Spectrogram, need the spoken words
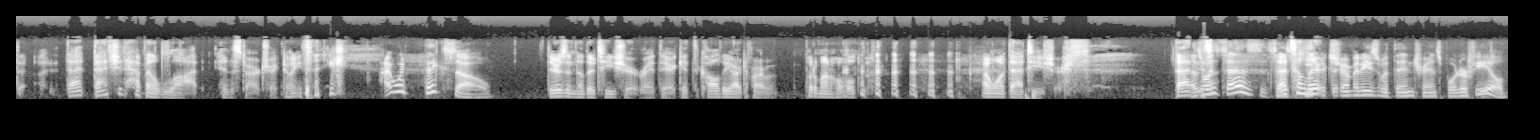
Th- That that should happen a lot in Star Trek, don't you think? I would think so. There's another T-shirt right there. Get to call the art department. Put them on hold. I want that T-shirt. That That's is- what it says. It says that's keep hilar- extremities within transporter field.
